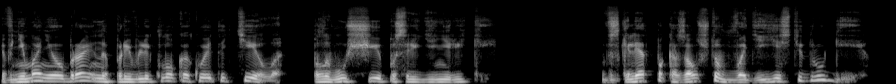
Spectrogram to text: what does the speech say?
Внимание у Брайана привлекло какое-то тело, плывущее посредине реки. Взгляд показал, что в воде есть и другие.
